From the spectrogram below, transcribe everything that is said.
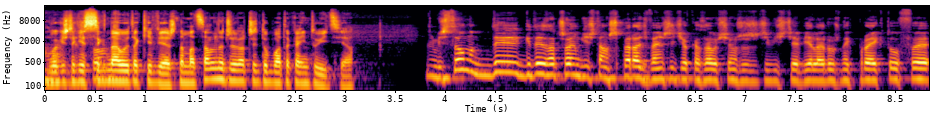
Były jakieś takie sygnały, takie wiesz, namacalne, czy raczej to była taka intuicja? Wiesz co, no, gdy, gdy zacząłem gdzieś tam szperać, węszyć, okazało się, że rzeczywiście wiele różnych projektów, y,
